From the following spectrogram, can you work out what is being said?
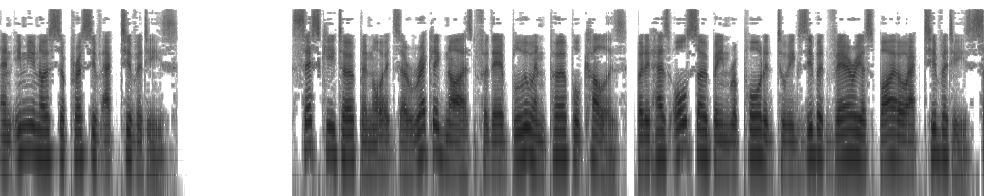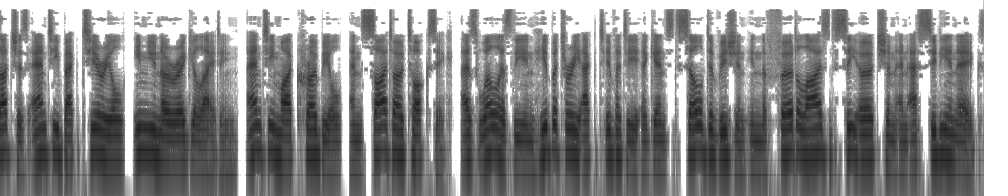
and immunosuppressive activities. Sesquiterpenoids are recognized for their blue and purple colors, but it has also been reported to exhibit various bioactivities such as antibacterial, immunoregulating, antimicrobial, and cytotoxic, as well as the inhibitory activity against cell division in the fertilized sea urchin and ascidian eggs.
